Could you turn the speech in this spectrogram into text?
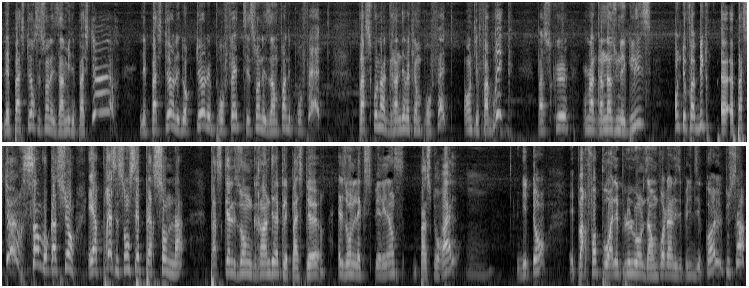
Les pasteurs, ce sont les amis des pasteurs. Les pasteurs, les docteurs, les prophètes, ce sont les enfants des prophètes. Parce qu'on a grandi avec un prophète, on te fabrique. Parce qu'on a grandi dans une église, on te fabrique euh, pasteur sans vocation. Et après, ce sont ces personnes-là, parce qu'elles ont grandi avec les pasteurs, elles ont l'expérience pastorale, dit-on. Et parfois, pour aller plus loin, on les envoie dans les petites écoles, tout ça,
